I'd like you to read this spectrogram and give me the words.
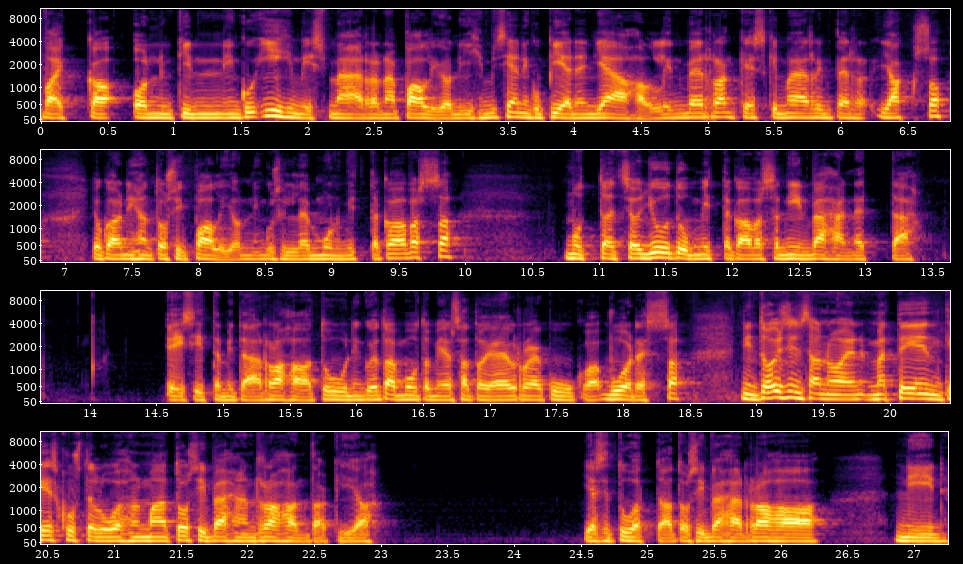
vaikka onkin niin kuin ihmismääränä paljon ihmisiä, niin kuin pienen jäähallin verran keskimäärin per jakso, joka on ihan tosi paljon niin kuin silleen mun mittakaavassa – mutta että se on YouTube-mittakaavassa niin vähän, että ei siitä mitään rahaa tuu, niin kuin jotain muutamia satoja euroja kuuka- vuodessa, niin toisin sanoen mä teen keskusteluohjelmaa tosi vähän rahan takia. Ja se tuottaa tosi vähän rahaa, niin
